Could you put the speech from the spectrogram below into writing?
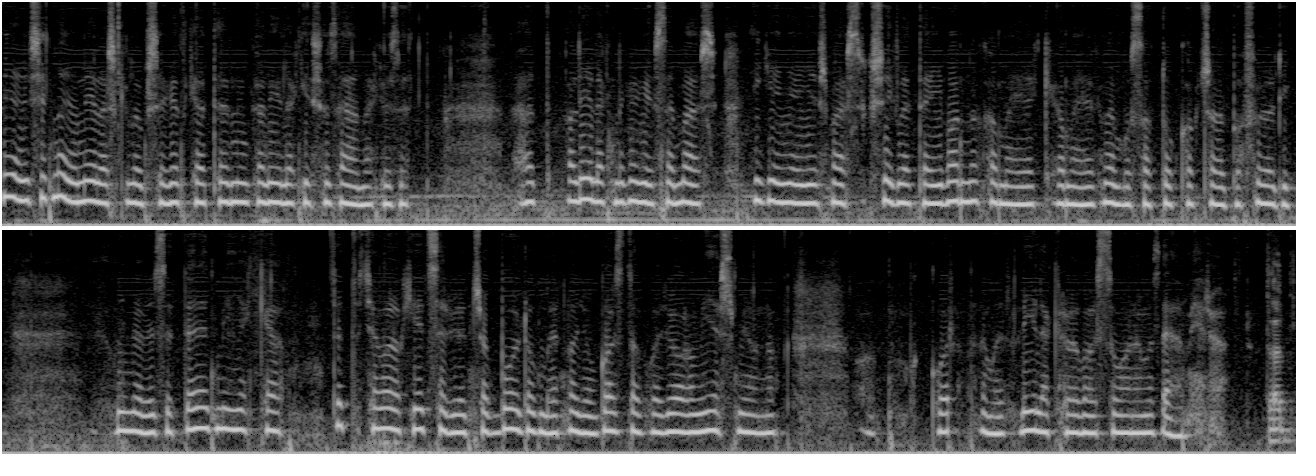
Ugyanis itt nagyon éles különbséget kell tennünk a lélek és az elme között. Tehát a léleknek egészen más igényei és más szükségletei vannak, amelyek, amelyek nem hozhatók kapcsolatba földi úgynevezett eredményekkel. Tehát, hogyha valaki egyszerűen csak boldog, mert nagyon gazdag, vagy valami ilyesmi, annak akkor nem a lélekről van szó, hanem az elméről. Tehát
